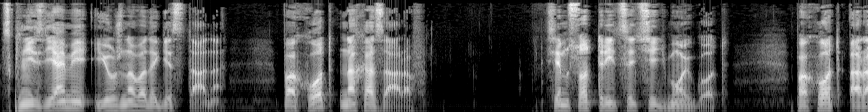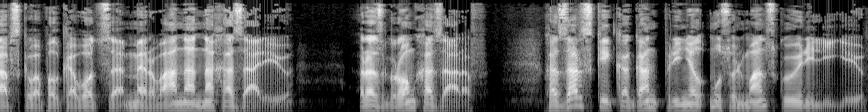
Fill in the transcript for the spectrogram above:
с князьями Южного Дагестана. Поход на хазаров. 737 год. Поход арабского полководца Мервана на Хазарию. Разгром хазаров. Хазарский Каган принял мусульманскую религию.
